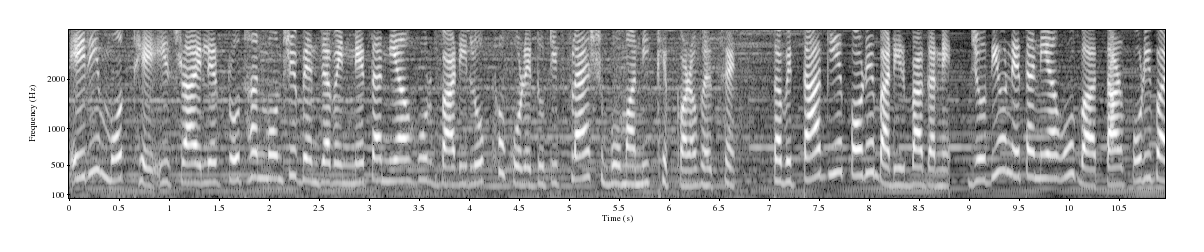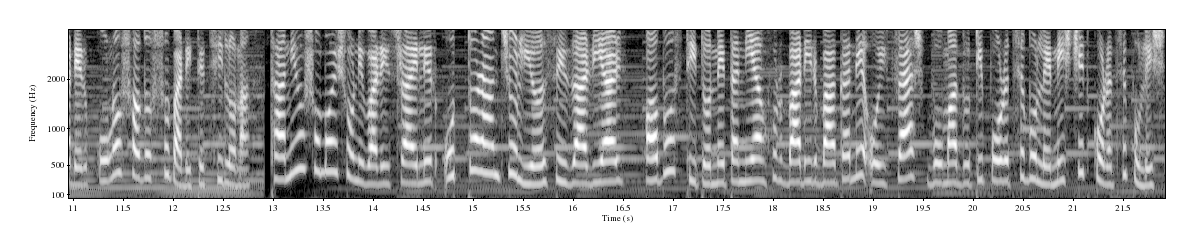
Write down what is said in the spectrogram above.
এরই মধ্যে ইসরায়েলের প্রধানমন্ত্রী বেঞ্জামিন নেতানিয়াহুর বাড়ি লক্ষ্য করে দুটি ফ্ল্যাশ বোমা নিক্ষেপ করা হয়েছে। তবে তা গিয়ে পড়ে বাড়ির বাগানে। যদিও নেতানিয়াহু বা তার পরিবারের কোনো সদস্য বাড়িতে ছিল না। স্থানীয় সময় শনিবার ইসরায়েলের উত্তরাঞ্চলীয় সিজারিয়ার অবস্থিত নেতানিয়াহুর বাড়ির বাগানে ওই ফ্ল্যাশ বোমা দুটি পড়েছে বলে নিশ্চিত করেছে পুলিশ।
